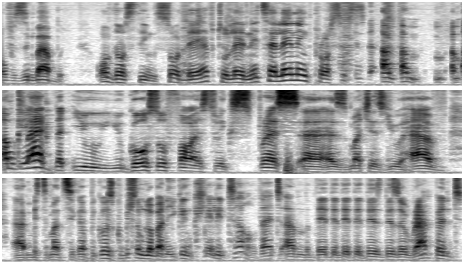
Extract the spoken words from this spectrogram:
of zimbabwe all those things so they have to learn it's a learning process I'm, I'm, I'm- glad that you, you go so far as to express uh, as much as you have, uh, Mr. Matsika, because Commissioner Mlobane, you can clearly tell that um, there, there, there- there's, there's a rampant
